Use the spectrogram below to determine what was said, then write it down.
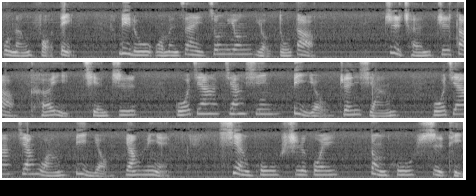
不能否定。例如，我们在《中庸》有读到：“至诚之道，可以前之；国家将兴，必有真祥；国家将亡，必有妖孽。现乎师归，动乎事体。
